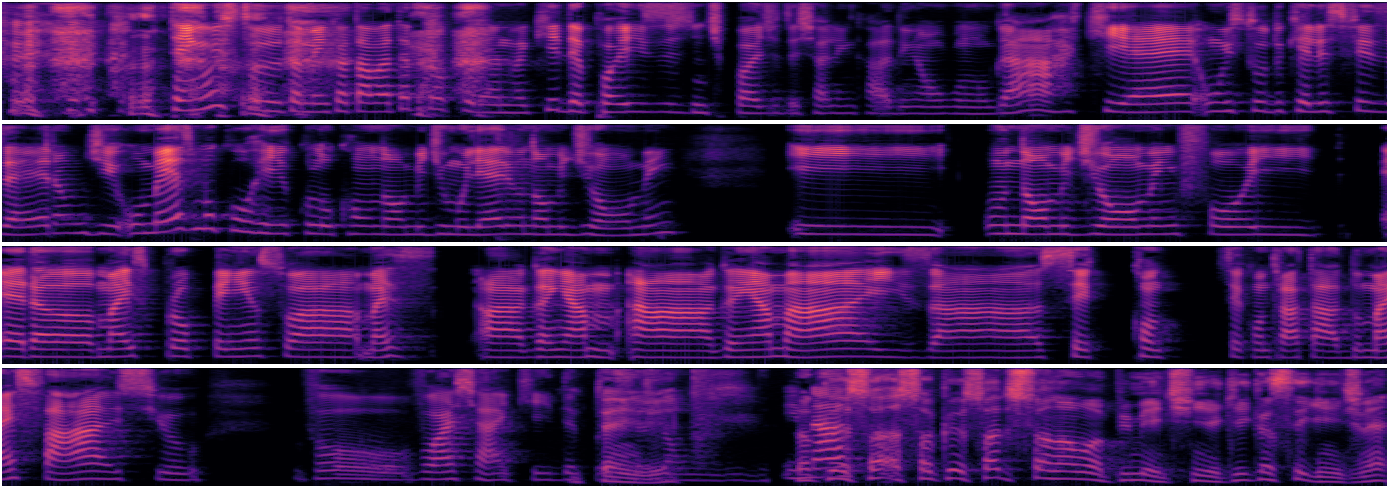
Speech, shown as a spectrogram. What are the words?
Tem um estudo também que eu estava até procurando aqui, depois a gente pode deixar linkado em algum lugar, que é um estudo que eles fizeram de o mesmo currículo com o nome de mulher e o nome de homem. E o nome de homem foi era mais propenso a, mais, a, ganhar, a ganhar mais, a ser, con- ser contratado mais fácil. Vou, vou achar aqui depois Entendi. vocês dão uma lida. Só, só queria só adicionar uma pimentinha aqui, que é o seguinte, né?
